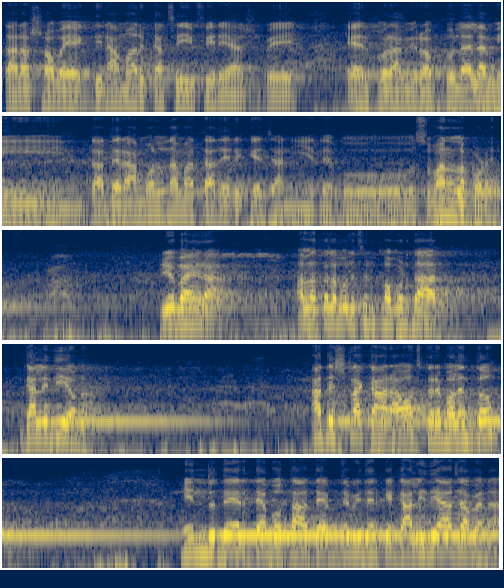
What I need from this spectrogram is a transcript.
তারা সবাই একদিন আমার কাছেই ফিরে আসবে। এরপর আমি রব্বুল আলমিন তাদের আমল নামা তাদেরকে জানিয়ে দেব। সুমান আল্লাহ পড়ে প্রিয় ভাইয়েরা, আল্লাহ তালা বলেছেন, খবরদার, গালি দিও না। আদেশটা কার? আওয়াজ করে বলেন তো। হিন্দুদের দেবতা দেবদেবীদেরকে গালি দেওয়া যাবে না।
